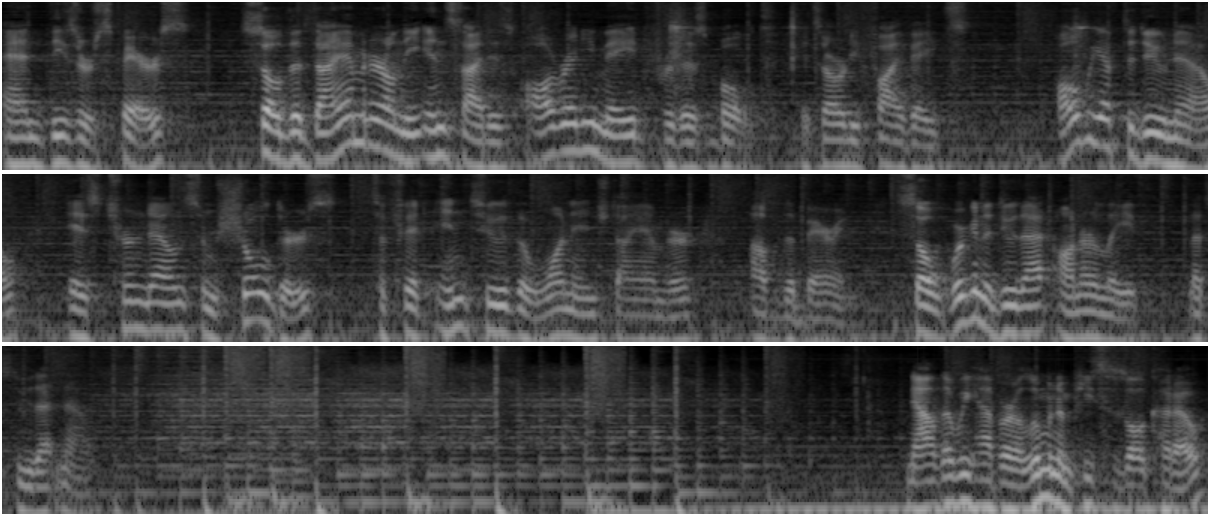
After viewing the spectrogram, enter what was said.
and these are spares. So the diameter on the inside is already made for this bolt. It's already 5 8 All we have to do now is turn down some shoulders to fit into the one inch diameter of the bearing. So we're gonna do that on our lathe. Let's do that now. Now that we have our aluminum pieces all cut out,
